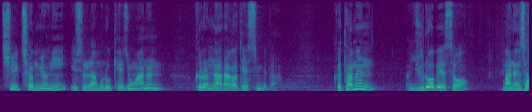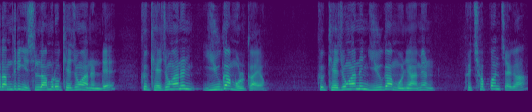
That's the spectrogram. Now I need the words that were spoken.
7천 명이 이슬람으로 개종하는 그런 나라가 됐습니다. 그렇다면 유럽에서 많은 사람들이 이슬람으로 개종하는데 그 개종하는 이유가 뭘까요? 그 개종하는 이유가 뭐냐면 그 첫 번째가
